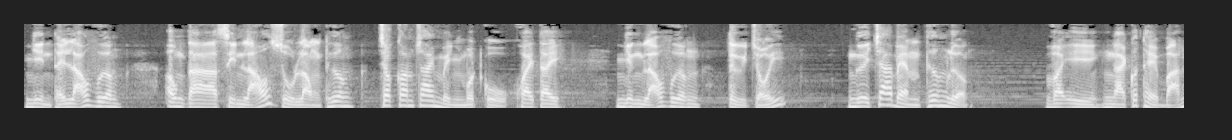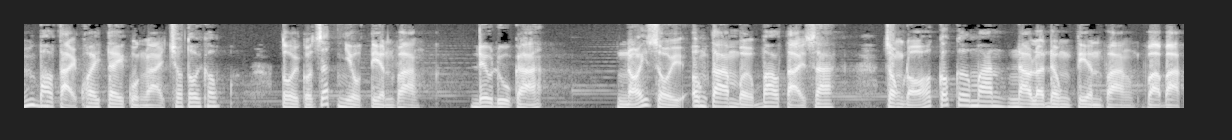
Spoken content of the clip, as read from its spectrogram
Nhìn thấy lão Vương, ông ta xin lão dù lòng thương cho con trai mình một củ khoai tây, nhưng lão Vương từ chối. Người cha bèn thương lượng Vậy ngài có thể bán bao tải khoai tây của ngài cho tôi không? Tôi có rất nhiều tiền vàng, đều đủ cả. Nói rồi ông ta mở bao tải ra, trong đó có cơ man nào là đồng tiền vàng và bạc.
